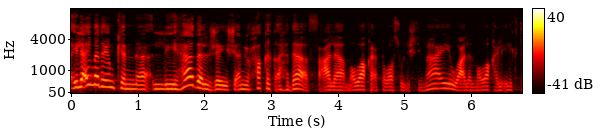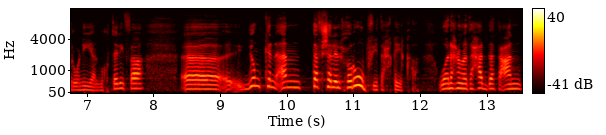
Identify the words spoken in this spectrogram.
إلى أي مدى يمكن لهذا الجيش أن يحقق أهداف على مواقع التواصل الاجتماعي وعلى المواقع الإلكترونية المختلفة؟ آه، يمكن أن تفشل الحروب في تحقيقها ونحن نتحدث عن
